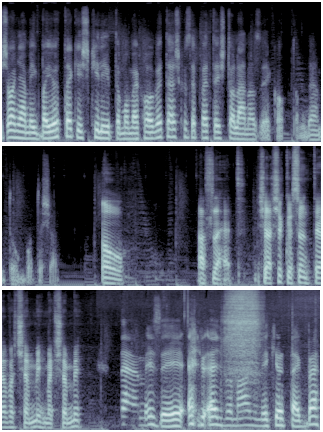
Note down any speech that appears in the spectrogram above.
és anyám még bejöttek, és kiléptem a meghallgatás közepette, és talán azért kaptam, de nem tudom pontosan. Ó, oh, az lehet. És el se köszöntél, vagy semmi, meg semmi? Nem, izé, egy, egyben már még jöttek be,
